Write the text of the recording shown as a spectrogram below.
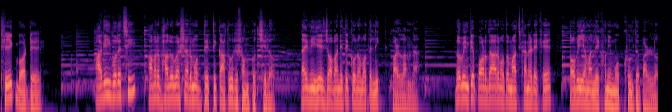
ঠিক বটে। আগেই বলেছি আমার ভালোবাসার মধ্যে একটি কাতর সংকট ছিল। তাই নিজের জবানিতে কোনো মতে লিখতে পারলাম না। নবীনকে পর্দার মতো মাঝখানে রেখে তবেই আমার লেখনী মুখ খুলতে পারল।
